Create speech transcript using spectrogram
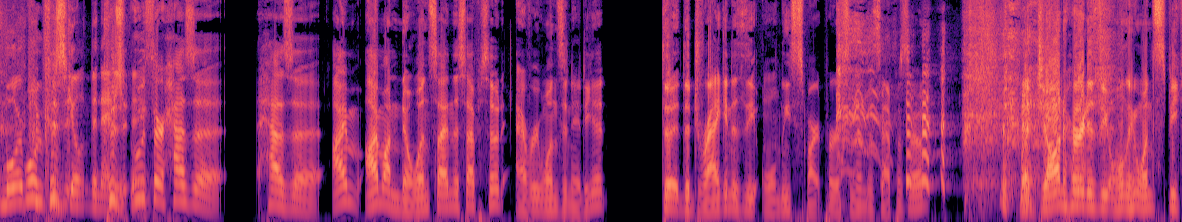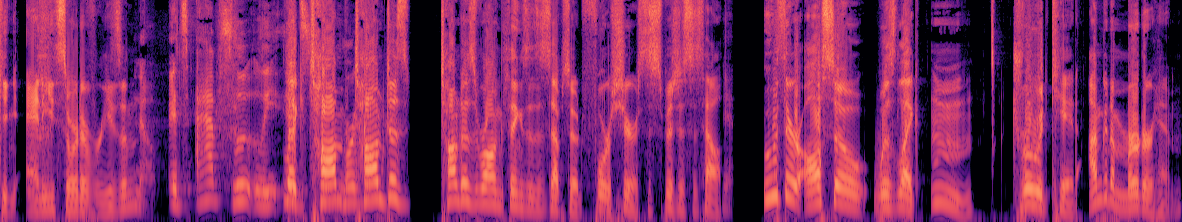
more Well, proof of because guilt than anything. Because Uther has a has a. I'm I'm on no one's side in this episode. Everyone's an idiot. The the dragon is the only smart person in this episode. like John Hurt is the only one speaking any sort of reason. No, it's absolutely like it's Tom more- Tom does Tom does wrong things in this episode for sure. Suspicious as hell. Yeah. Uther also was like, hmm, Druid kid, I'm gonna murder him.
